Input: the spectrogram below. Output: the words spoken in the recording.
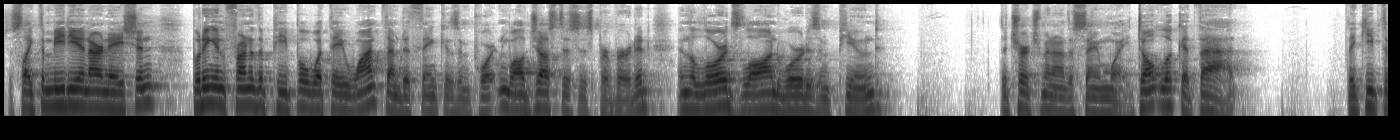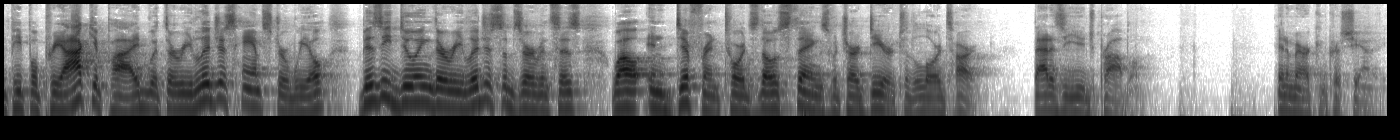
Just like the media in our nation, putting in front of the people what they want them to think is important while justice is perverted and the Lord's law and word is impugned. The churchmen are the same way. Don't look at that. They keep the people preoccupied with their religious hamster wheel, busy doing their religious observances while indifferent towards those things which are dear to the Lord's heart. That is a huge problem in American Christianity.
